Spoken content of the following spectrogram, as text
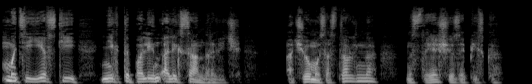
Матиевский Никтополин Александрович, о чем и составлена настоящая записка. —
